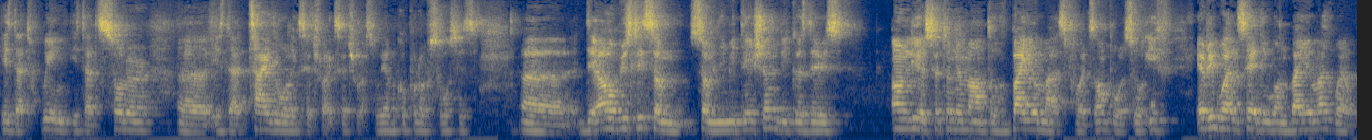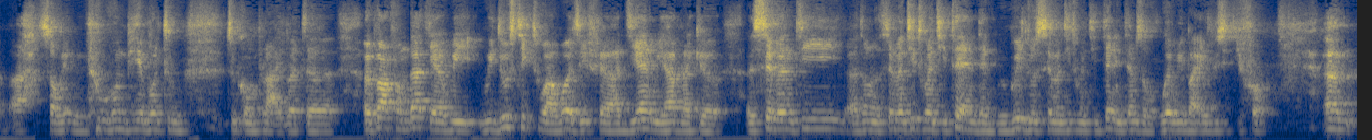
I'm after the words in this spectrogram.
Is that wind? Is that solar? Uh, is that tidal, etc., etc. So we have a couple of sources. Uh, there are obviously some some limitation because there is only a certain amount of biomass, for example. So if everyone said they want biomass, well, uh, sorry, we won't be able to to comply. But uh, apart from that, yeah, we, we do stick to our words. If uh, at the end we have like a, a 70, I don't know, 70, 20, 10, then we will do 70, 20, 10 in terms of where we buy electricity from. Um,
